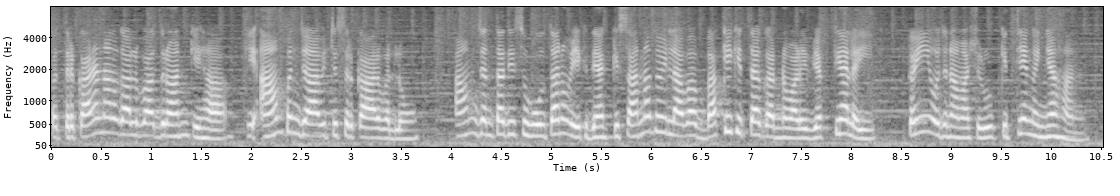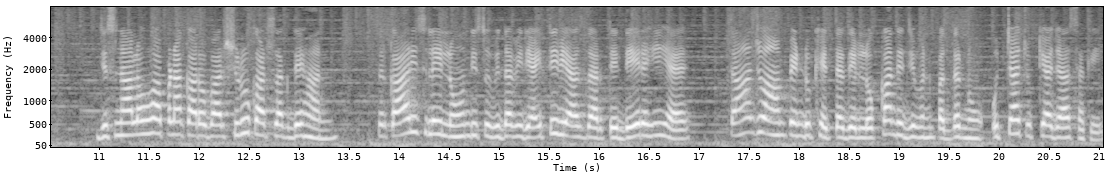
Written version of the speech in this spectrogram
ਪੱਤਰਕਾਰਾਂ ਨਾਲ ਗੱਲਬਾਤ ਦੌਰਾਨ ਕਿਹਾ ਕਿ ਆਮ ਪੰਜਾਬ ਵਿੱਚ ਸਰਕਾਰ ਵੱਲੋਂ ਆਮ ਜਨਤਾ ਦੀ ਸਹੂਲਤਾਂ ਨੂੰ ਵੇਖਦਿਆਂ ਕਿਸਾਨਾਂ ਤੋਂ ਇਲਾਵਾ ਬਾਕੀ ਕਿੱਤਾ ਕਰਨ ਵਾਲੇ ਵਿਅਕਤੀਆਂ ਲਈ ਕਈ ਯੋਜਨਾਵਾਂ ਸ਼ੁਰੂ ਕੀਤੀਆਂ ਗਈਆਂ ਹਨ, ਜਿਸ ਨਾਲ ਉਹ ਆਪਣਾ ਕਾਰੋਬਾਰ ਸ਼ੁਰੂ ਕਰ ਸਕਦੇ ਹਨ। ਸਰਕਾਰ ਇਸ ਲਈ ਲੋਨ ਦੀ ਸੁਵਿਧਾ ਵੀ ਰਿਆਇਤੀ ਵਿਆਜ ਦਰ ਤੇ ਦੇ ਰਹੀ ਹੈ ਤਾਂ ਜੋ ਆਮ ਪਿੰਡੂ ਖੇਤਰ ਦੇ ਲੋਕਾਂ ਦੇ ਜੀਵਨ ਪੱਧਰ ਨੂੰ ਉੱਚਾ ਚੁੱਕਿਆ ਜਾ ਸਕੇ।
